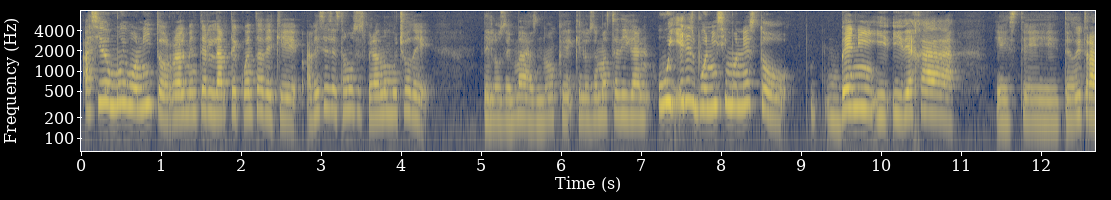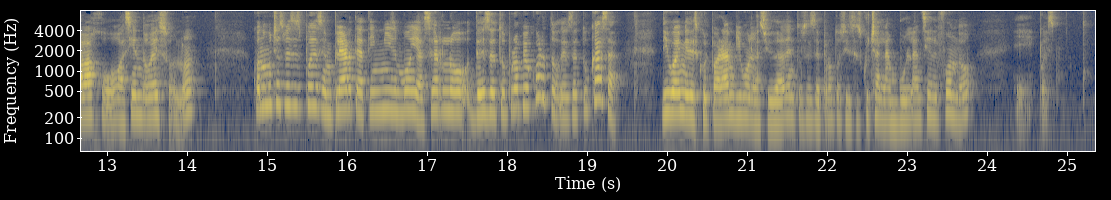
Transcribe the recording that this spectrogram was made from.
ha sido muy bonito realmente el darte cuenta de que a veces estamos esperando mucho de, de los demás, ¿no? Que, los demás te digan, uy, eres buenísimo en esto, ven y, y, deja, este, te doy trabajo haciendo eso, ¿no? Cuando muchas veces puedes emplearte a ti mismo y hacerlo desde tu propio cuarto, desde tu casa. Digo, ahí me disculparán, vivo en la ciudad, entonces de pronto si se escucha la ambulancia de fondo, eh, pues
